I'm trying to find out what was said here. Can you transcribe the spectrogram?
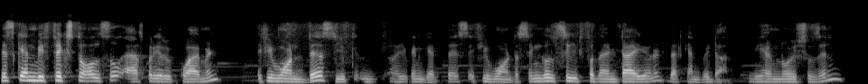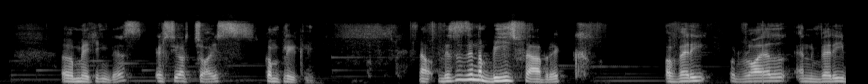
This can be fixed also as per your requirement. If you want this, you can uh, you can get this. If you want a single seat for the entire unit, that can be done. We have no issues in uh, making this. It's your choice completely. Now this is in a beige fabric, a very royal and very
